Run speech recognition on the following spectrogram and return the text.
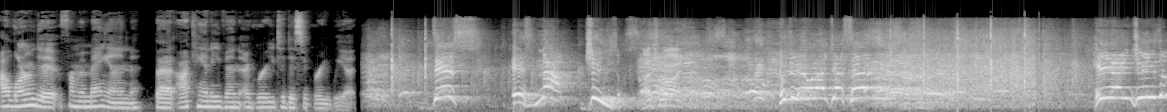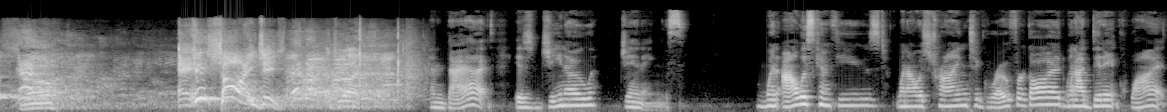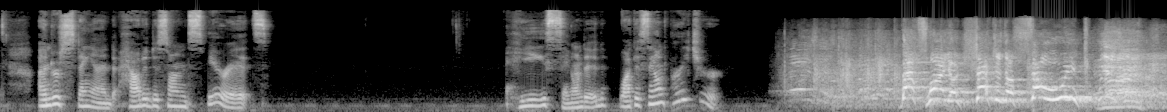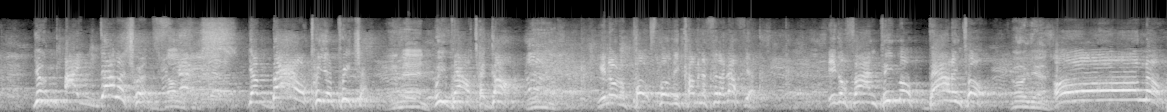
I learned it from a man that I can't even agree to disagree with. This is not Jesus. That's right. Did you hear what I just said? He ain't Jesus. No. And he sure ain't Jesus. That's right. And that is Gino Jennings. When I was confused, when I was trying to grow for God, when I didn't quite understand how to discern spirits, he sounded like a sound preacher. That's why your churches are so weak. You're idolatrous. Idolatrous. You bow to your preacher. Amen. We bow to God. You know the Pope's supposed to be coming to Philadelphia. You're going to find people bowing to him. Oh, yes. Oh, no.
